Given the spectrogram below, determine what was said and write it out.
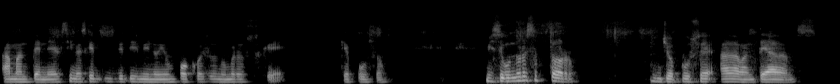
a mantener, si no es que di- disminuye un poco esos números que, que puso. Mi segundo receptor, yo puse a Davante Adams.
